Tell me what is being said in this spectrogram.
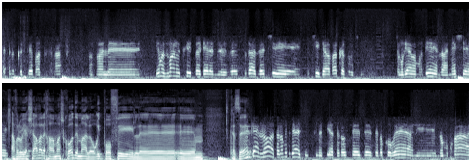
שהיה לו קשה בהתחלה, אבל אה, עם הזמן הוא התחיל להתרגל את זה, ואתה יודע, זה איזושהי גאווה כזאת, שאתה מגיע עם המדים והנשק. אבל הוא ישב עליך ממש קודם, מה, להוריד פרופיל, אה, אה, כזה? כן, לא, אתה לא מתגייס, מבחינתי אתה לא עושה את זה, זה לא קורה, אני לא מוכן.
